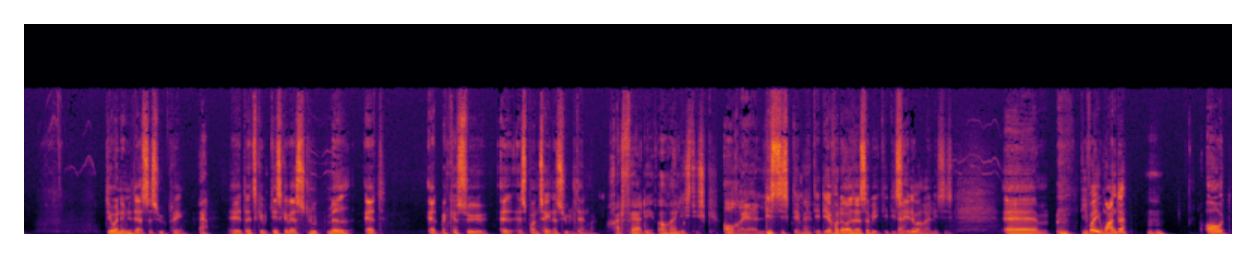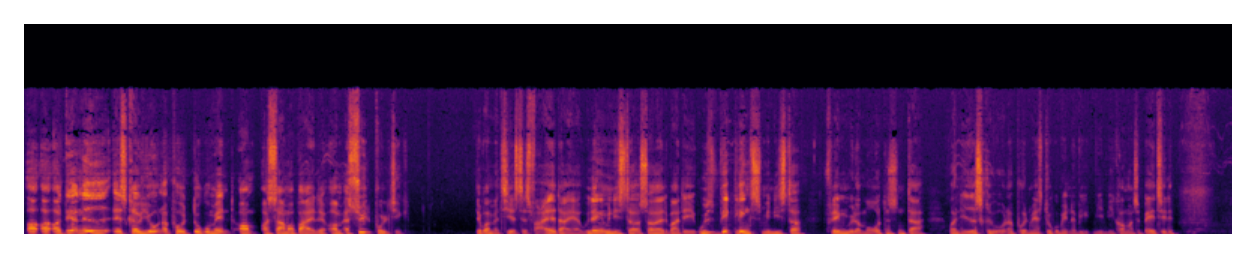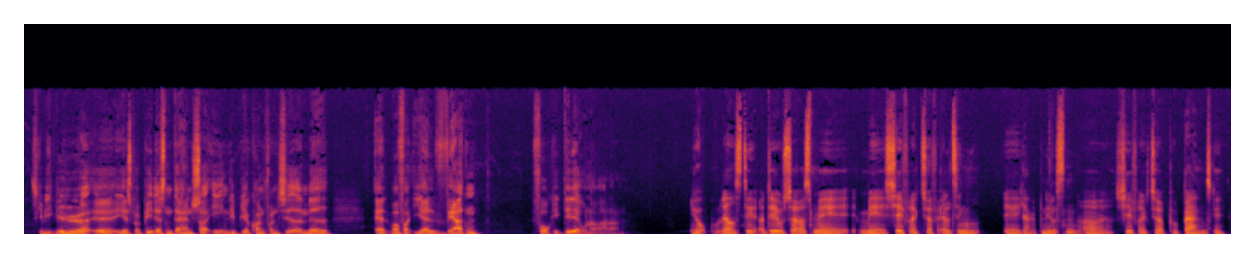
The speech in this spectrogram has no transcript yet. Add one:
Det var nemlig deres asylplan. Ja. Øh, det, skal, det skal være slut med, at at man kan søge spontan asyl i Danmark. Retfærdig og realistisk. Og realistisk, nemlig. Ja. Det er derfor, det også er så vigtigt. De ja. sagde, det var realistisk. Øh, de var i Rwanda, mm-hmm. og, og, og, og dernede øh, skrev de under på et dokument om at samarbejde om asylpolitik. Det var Mathias Tesfaye, der er udlængeminister, og så var det udviklingsminister Flemming Møller Mortensen, der var nede og skrive under på en masse dokumenter. Vi, vi, vi kommer tilbage til det. Skal vi ikke lige høre uh, Jesper Petersen, da han så egentlig bliver konfronteret med, at hvorfor i alverden foregik det der under radaren? Jo, lad os det. Og det er jo så også med, med chefredaktør for Alting ud, uh, Jakob Nielsen, og chefredaktør på Berlinske,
